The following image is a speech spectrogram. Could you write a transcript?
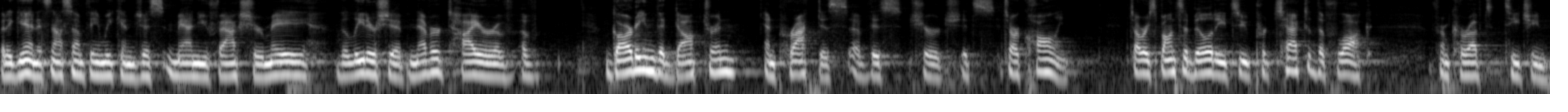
But again, it's not something we can just manufacture. May the leadership never tire of, of guarding the doctrine and practice of this church. It's, it's our calling, it's our responsibility to protect the flock from corrupt teaching,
